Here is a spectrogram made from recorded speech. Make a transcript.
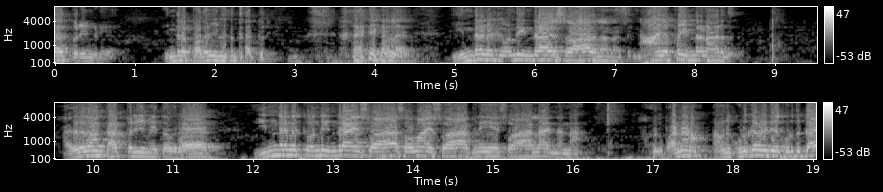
தாத்பரியம் கிடையாது. இந்திர பதவியில தாத்பரியம். அதனால இந்திரனுக்கு வந்து இந்திராயஸ்வா அதெல்லாம் நான் எப்ப இந்திரன் ஆறுது? அதுலதான் தாத்பரியமே தவிர இந்திரனுக்கு வந்து இந்திராய சுவாகா சோமாய சுவாகா அக்னியே சுவாகாலாம் என்னன்னா அவனுக்கு பண்ணணும். அவனுக்கு கொடுக்க வேண்டியதை கொடுத்துட்டா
